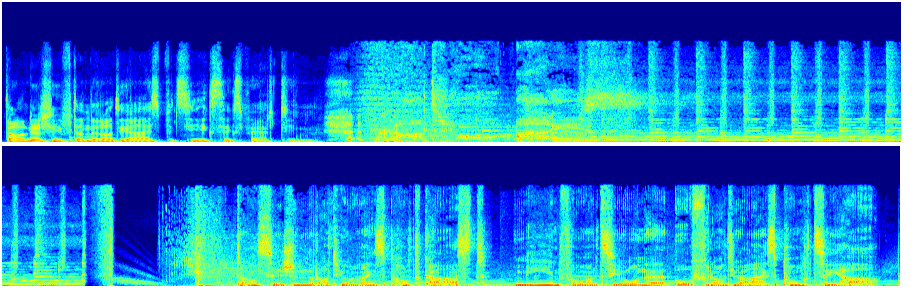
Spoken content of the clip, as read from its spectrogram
Tanja Schiff, eine Radio 1 Beziehungsexpertin. Radio 1. Das ist ein Radio 1 Podcast. Mehr Informationen auf radio1.ch.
